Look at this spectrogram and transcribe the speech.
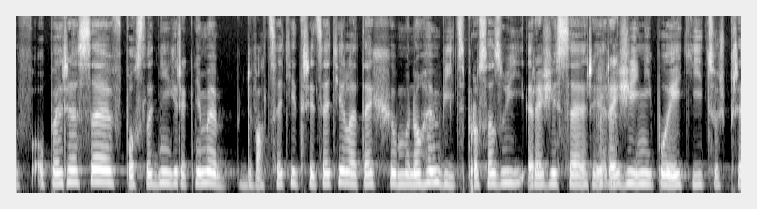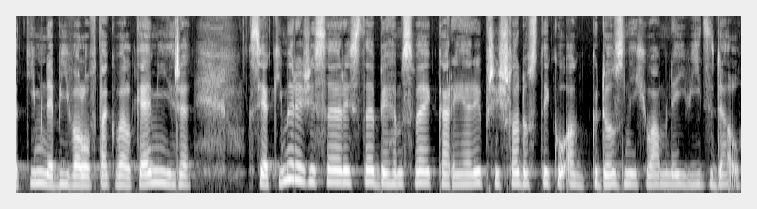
V opeře se v posledních, řekněme, 20-30 letech mnohem víc prosazují režiséři, mm-hmm. režijní pojetí, což předtím nebývalo v tak velké míře. S jakými režiséry jste během své kariéry přišla do styku a kdo z nich vám nejvíc dal?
